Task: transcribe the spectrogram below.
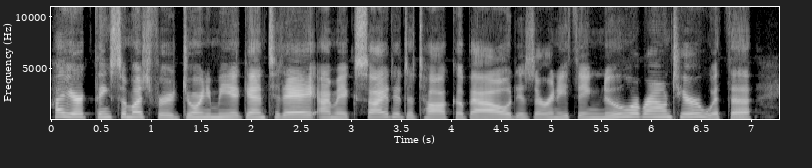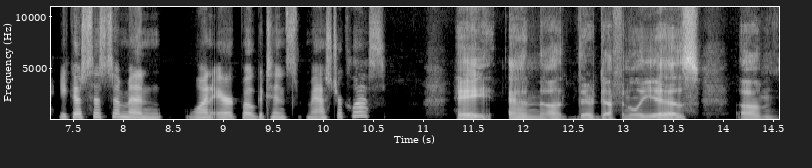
Hi, Eric. Thanks so much for joining me again today. I'm excited to talk about is there anything new around here with the ecosystem and one Eric Bogatin's masterclass? Hey, and uh, there definitely is. Um,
